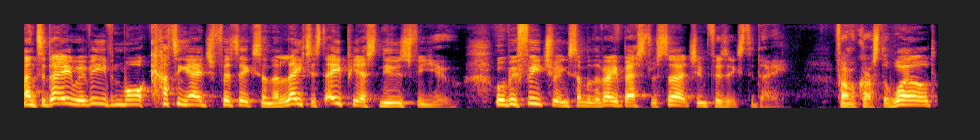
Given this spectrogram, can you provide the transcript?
And today we've even more cutting edge physics and the latest APS news for you. We'll be featuring some of the very best research in physics today from across the world,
